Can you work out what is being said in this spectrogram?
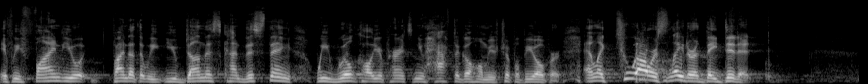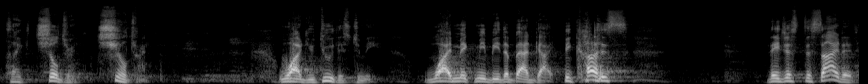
If we find you find out that we, you've done this kind of this thing, we will call your parents and you have to go home. Your trip will be over. And like two hours later, they did it. It's like, children, children, why do you do this to me? Why make me be the bad guy? Because they just decided.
